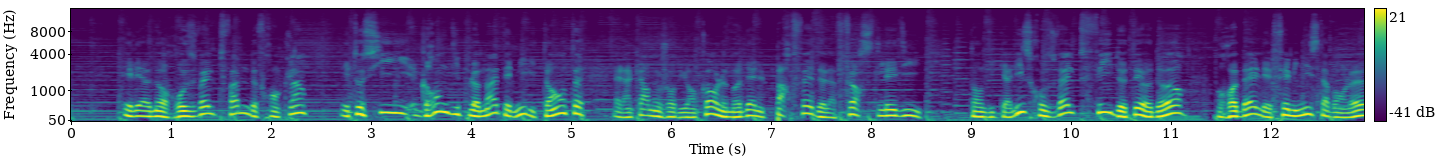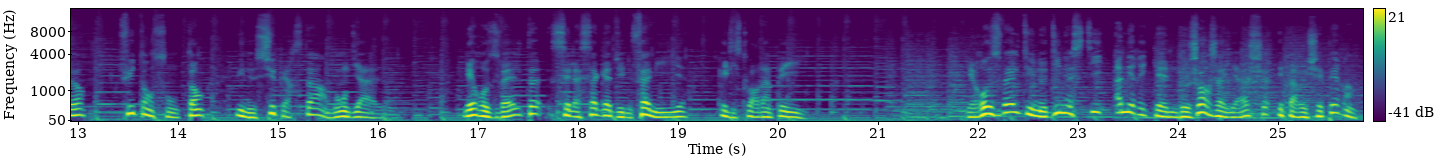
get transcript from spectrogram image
Eleanor Roosevelt, femme de Franklin, est aussi grande diplomate et militante. Elle incarne aujourd'hui encore le modèle parfait de la First Lady. Tandis qu'Alice Roosevelt, fille de Théodore, rebelle et féministe avant l'heure, fut en son temps une superstar mondiale. Les Roosevelt, c'est la saga d'une famille et l'histoire d'un pays. Les Roosevelt, une dynastie américaine de George Ayash, est paru chez Perrin.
